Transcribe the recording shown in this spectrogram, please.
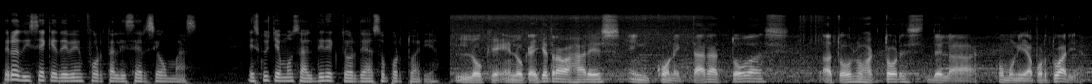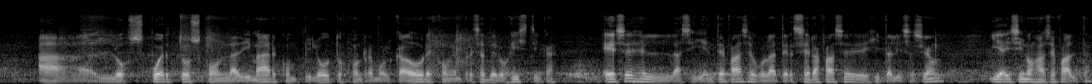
pero dice que deben fortalecerse aún más. Escuchemos al director de ASO Portuaria. Lo que, en lo que hay que trabajar es en conectar a, todas, a todos los actores de la comunidad portuaria, a los puertos con la DIMAR, con pilotos, con remolcadores, con empresas de logística. Esa es la siguiente fase o la tercera fase de digitalización y ahí sí nos hace falta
